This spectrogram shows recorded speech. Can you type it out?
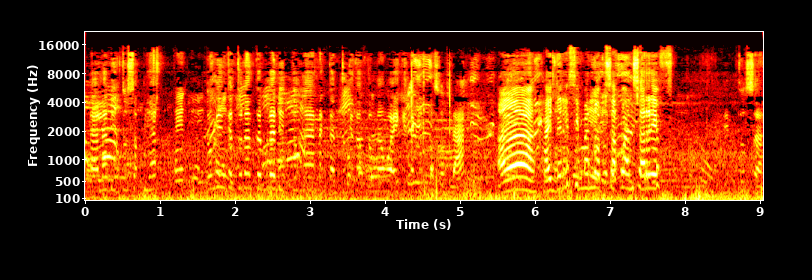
Tala dito sa piyak. Kung yung katunan tabla dito nga, nagkanto kita ito nga, wai kita yung pasabla. Ah, hay diri si Manok sa kwan sa ref. Dito sa...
